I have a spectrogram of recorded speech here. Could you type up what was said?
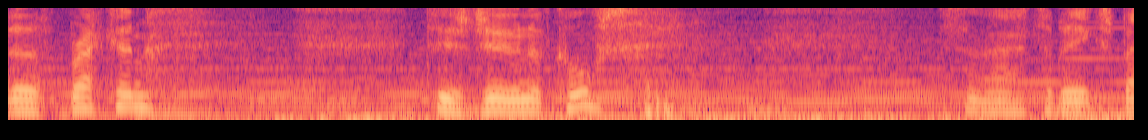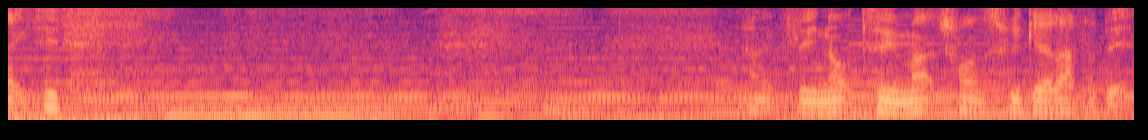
Bit of bracken. It is June, of course, so uh, to be expected. Hopefully, not too much once we get up a bit.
